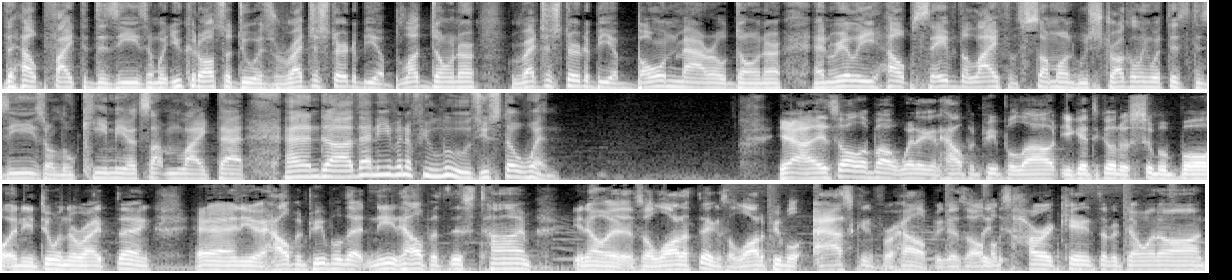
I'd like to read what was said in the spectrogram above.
the help fight the disease and what you could also do is register to be a blood donor, register to be a bone marrow donor and really help save the life of someone who's struggling with this disease or leukemia or something like that. And uh, then even if you lose, you still win. Yeah, it's all about winning and helping people out. You get to go to a Super Bowl and you're doing the right thing, and you're helping people that need help at this time. You know, it's a lot of things. A lot of people asking for help because all these hurricanes that are going on,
